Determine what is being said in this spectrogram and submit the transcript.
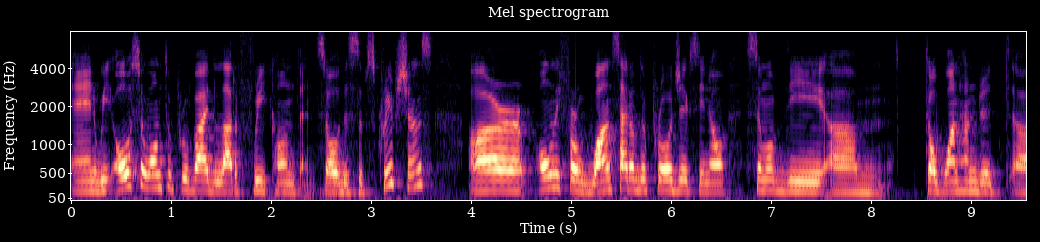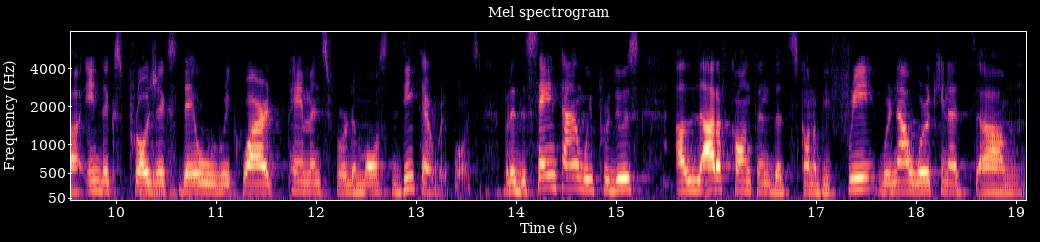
and we also want to provide a lot of free content. So the subscriptions are only for one side of the projects. You know, some of the um, top 100 uh, index projects, they will require payments for the most detailed reports. But at the same time, we produce a lot of content that's going to be free. We're now working at um,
